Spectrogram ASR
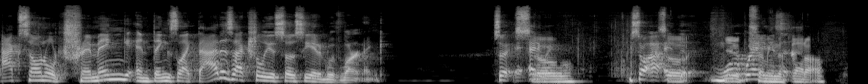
axonal trimming and things like that is actually associated with learning. So, So, anyway, so, I, so more you're brain trimming the fat off.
